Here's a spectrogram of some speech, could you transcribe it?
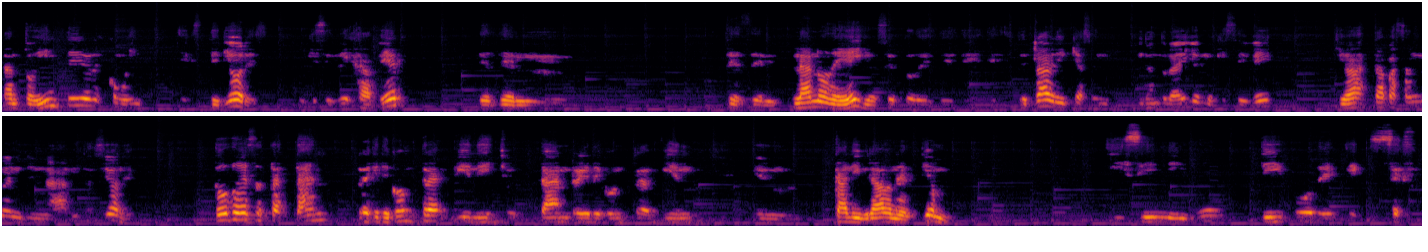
tanto interiores como exteriores, que se deja ver desde el desde el plano de ellos, ¿cierto? De, de, de, traveling que hacen mirándolo a ellos, lo que se ve que va a estar pasando en, las habitaciones. Todo eso está tan requete contra bien hecho, tan requete contra bien calibrado en el tiempo y sin ningún tipo de exceso.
